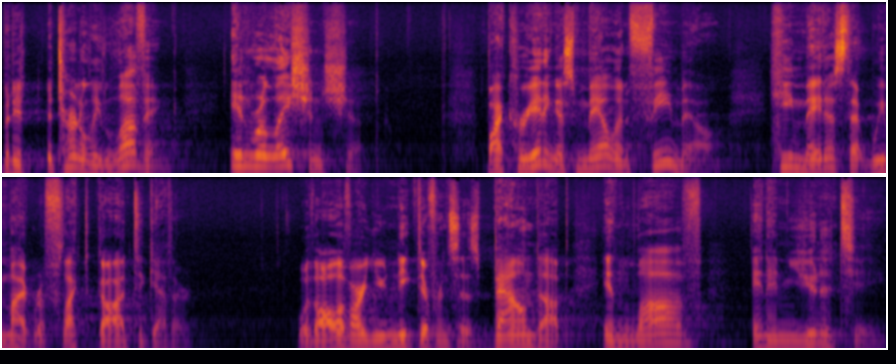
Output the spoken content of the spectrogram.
but eternally loving in relationship. By creating us male and female, He made us that we might reflect God together, with all of our unique differences bound up in love and in unity.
